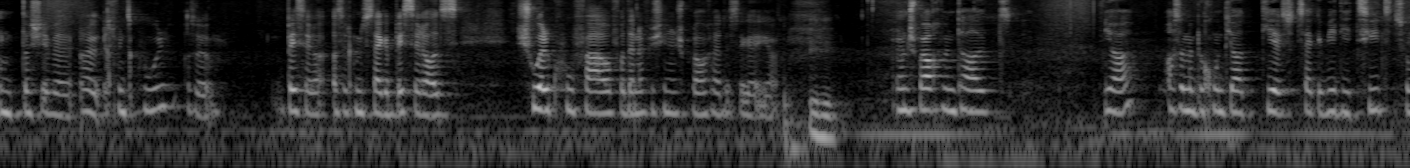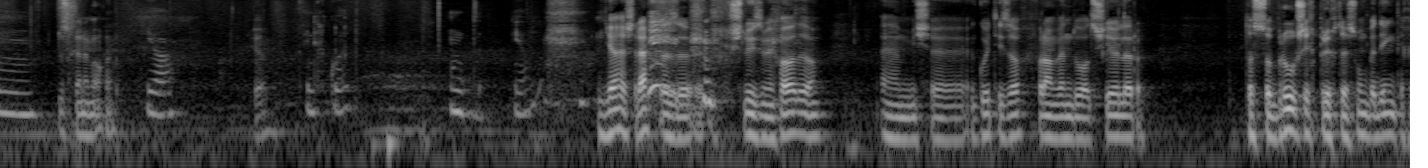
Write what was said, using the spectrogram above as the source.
und das ist eben, äh, ich finde es cool. Also, besser, also ich muss sagen, besser als Schul-QV von diesen verschiedenen Sprachen. Deswegen, ja. Mhm. Und Sprachaufenthalt, ja, also man bekommt ja die, sozusagen wie die Zeit zum, Das können machen. ja, Ja. finde ich gut. Und ja, Ja, hast recht. Also, ich schließe mich an. Da. Ähm, ist äh, eine gute Sache, vor allem wenn du als Schüler das so brauchst. Ich bräuchte das unbedingt. Ich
